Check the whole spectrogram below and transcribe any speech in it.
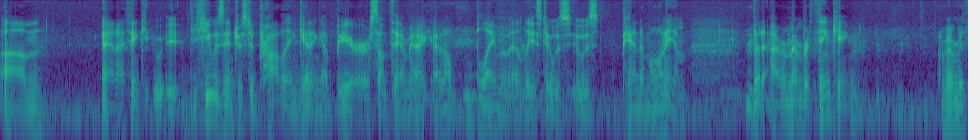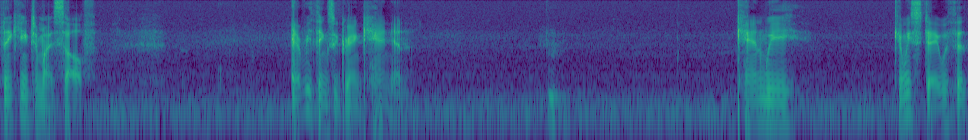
Um, and I think it, he was interested probably in getting a beer or something. I mean, I, I, don't blame him. At least it was it was pandemonium. But I remember thinking, I remember thinking to myself, everything's a Grand Canyon. Can we can we stay with it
